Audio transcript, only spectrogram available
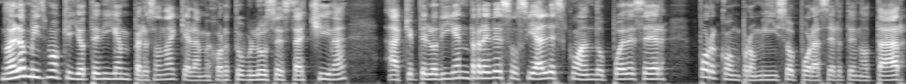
No es lo mismo que yo te diga en persona que a lo mejor tu blusa está chida, a que te lo diga en redes sociales cuando puede ser por compromiso, por hacerte notar.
